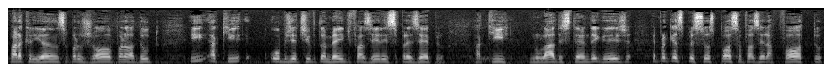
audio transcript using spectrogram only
para a criança, para o jovem, para o adulto. E aqui o objetivo também de fazer esse presépio aqui no lado externo da igreja é para que as pessoas possam fazer a foto,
